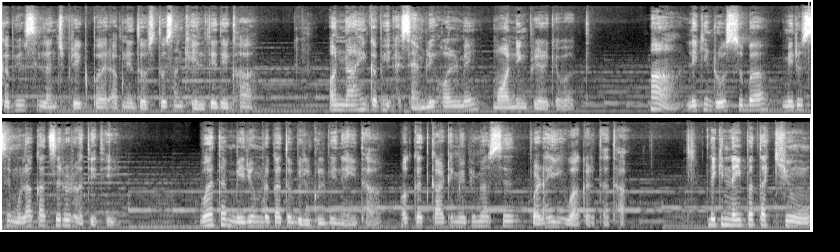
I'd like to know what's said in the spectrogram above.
कभी उसे लंच ब्रेक पर अपने दोस्तों संग खेलते देखा और ना ही कभी असेंबली हॉल में मॉर्निंग प्रेयर के वक्त। हाँ लेकिन रोज सुबह मेरी उससे मुलाकात ज़रूर होती थी। वह तब मेरी उम्र का तो बिल्कुल भी नहीं था और कद काठी में भी मैं उससे बड़ा ही हुआ करता था। लेकिन नहीं पता क्यों,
